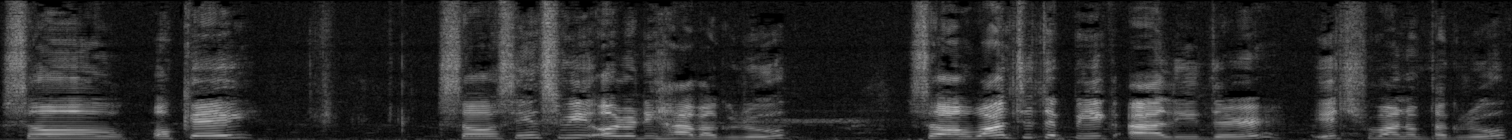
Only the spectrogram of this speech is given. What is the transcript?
So, okay, so since we already have a group, so I want you to pick a leader, each one of the group.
